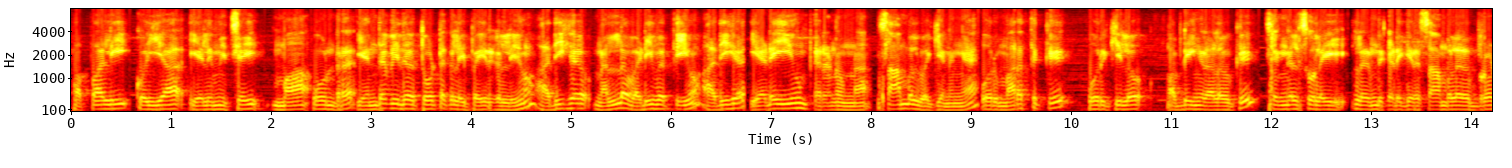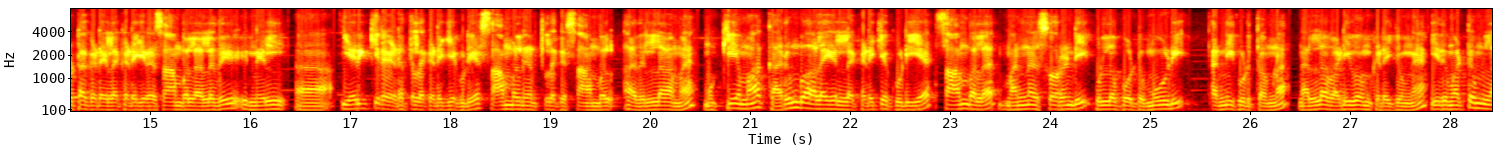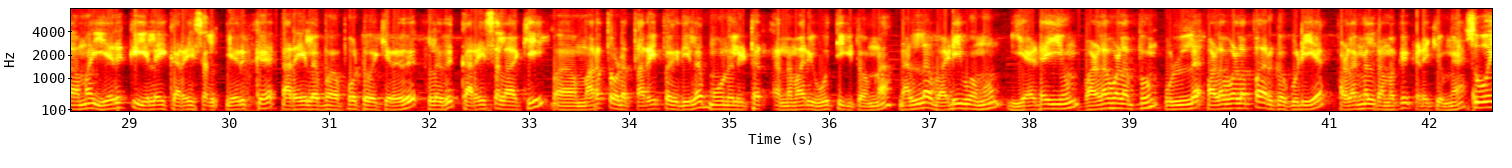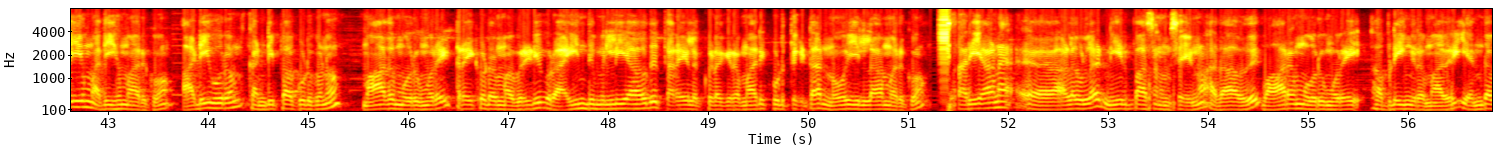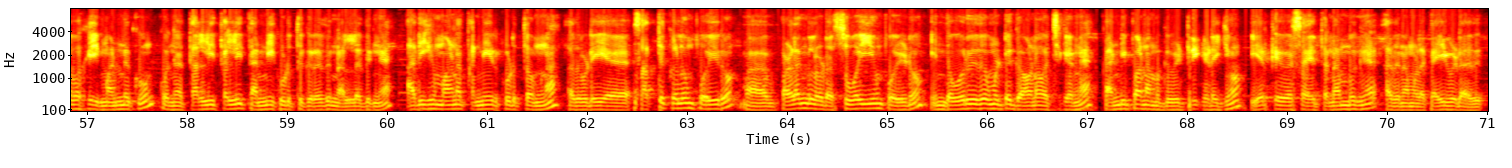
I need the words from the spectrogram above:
பப்பாளி கொய்யா எலுமிச்சை மா போன்ற எந்தவித தோட்டக்கலை பயிர்கள்லையும் அதிக நல்ல வடிவத்தையும் அதிக எடையும் பெறணும்னா சாம்பல் வைக்கணுங்க. ஒரு மரத்துக்கு ஒரு கிலோ அப்படிங்கிற அளவுக்கு செங்கல் சூளையில இருந்து கிடைக்கிற சாம்பல் புரோட்டா கடையில கிடைக்கிற சாம்பல் அல்லது நெல் எரிக்கிற இடத்துல கிடைக்கக்கூடிய சாம்பல் நிறத்துல இருக்க சாம்பல் அது இல்லாம முக்கியமா கரும்பு ஆலைகள்ல கிடைக்கக்கூடிய சாம்பலை மண்ணை சுரண்டி உள்ள போட்டு மூடி தண்ணி கொடுத்தோம்னா நல்ல வடிவம் கிடைக்குங்க. இது மட்டும் இல்லாம எருக்கு இலை கரைசல் எருக்க தரையில போட்டு வைக்கிறது அல்லது கரைசலாக்கி மரத்தோட தரைப்பகுதியில மூணு லிட்டர் அந்த மாதிரி ஊத்திக்கிட்டோம்னா நல்ல வடிவமும் எடையும் வளவளப்பும் உள்ள வளவளப்பா இருக்கக்கூடிய பழங்கள் நமக்கு கிடைக்குங்க. சுவையும் அதிகமா இருக்கும். அடி உரம் கண்டிப்பா கொடுக்கணும். மாதம் ஒரு முறை ட்ரைகோடர்மா விரடி ஒரு ஐந்து மில்லியாவது தரையில கிடக்கிற மாதிரி கொடுத்துக்கிட்டா நோய் இல்லாம இருக்கும். சரியான அளவுல நீர்ப்பாசனம் செய்யணும். அதாவது வாரம் ஒரு முறை அப்படிங்கிற மாதிரி எந்த வகை மண்ணுக்கும் கொஞ்சம் தள்ளி தள்ளி தண்ணி கொடுத்துக்கிறது நல்லதுங்க. அதிகமான தண்ணீர் கொடுத்தோம்னா அதோடைய சத்துக்களும் போயிடும் பழங்களோட சுவையும் போயிடும். இந்த ஒரு இதை மட்டும் கவனம் வச்சுக்கோங்க. கண்டிப்பா நமக்கு வெற்றி கிடைக்கும். இயற்கை விவசாயத்தை நம்புங்க. அது நம்மளை கைவிடாது.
